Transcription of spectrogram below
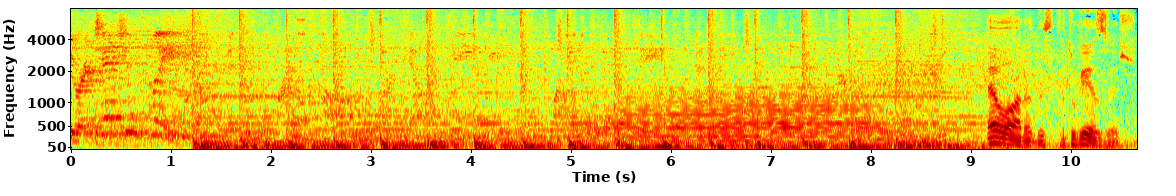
Your attention, please. A hora dos portugueses.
